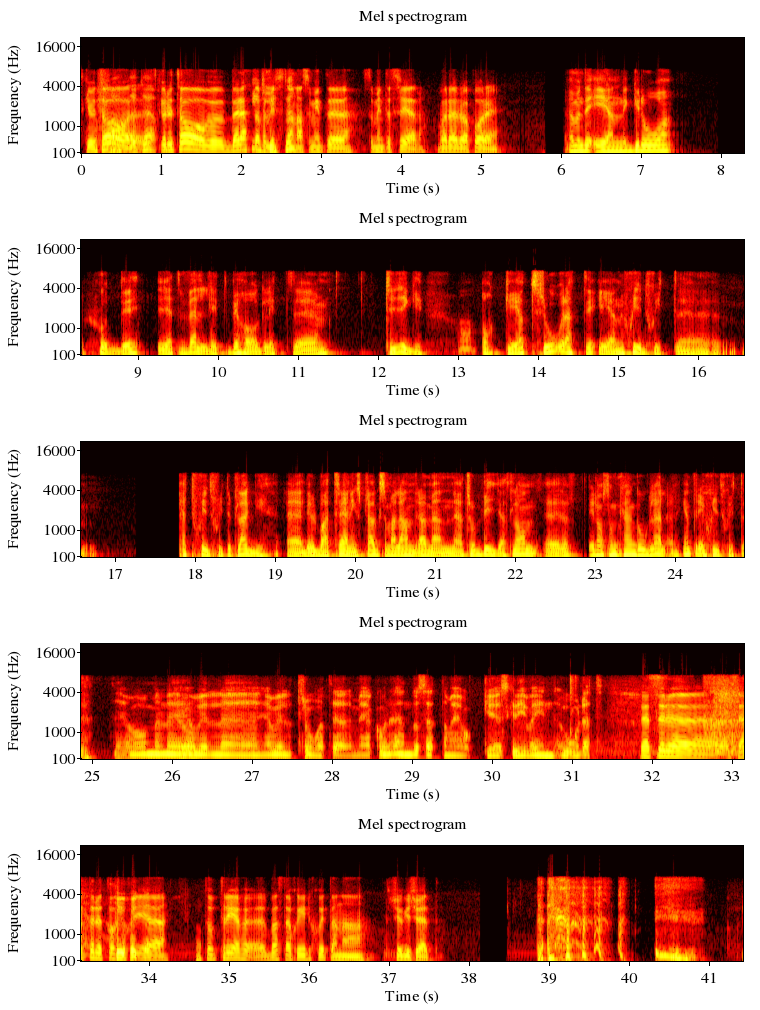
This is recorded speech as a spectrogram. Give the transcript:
ska, vi ta, det? ska du ta och berätta för lyssnarna som inte, som inte ser vad det är du har på dig? Ja, men det är en grå hoodie i ett väldigt behagligt eh, tyg. Ja. Och jag tror att det är en skidskytte ett skidskytteplagg. Eh, Det är väl bara ett träningsplagg som alla andra, men jag tror biathlon. eh, Är det någon som kan googla eller? Är inte det skidskytte? Ja, men eh, jag vill, eh, jag vill tro att det är det. Men jag kommer ändå sätta mig och eh, skriva in ordet. Sätter du, sätter du topp Skidskytte. tre, top tre eh, bästa skidskyttarna 2021?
